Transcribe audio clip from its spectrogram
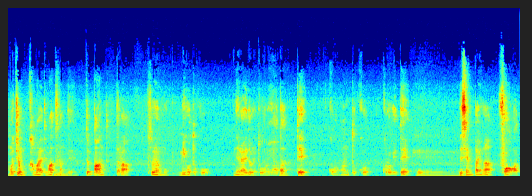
あもちろん構えて待ってたんで,、でバンってやったらそれはもう見事こう狙い通りのところに当たって、こうーんとこう転げてで先輩がフォーっ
